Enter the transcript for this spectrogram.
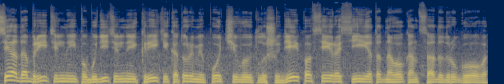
Все одобрительные и побудительные крики, которыми подчивают лошадей по всей России от одного конца до другого.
